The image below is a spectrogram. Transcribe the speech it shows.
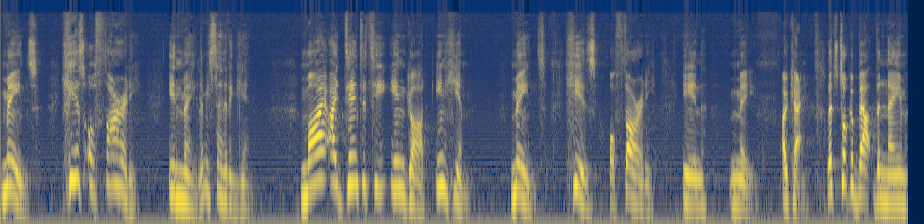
means his authority in me. Let me say that again. My identity in God, in him, means his authority in me. Okay, let's talk about the name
